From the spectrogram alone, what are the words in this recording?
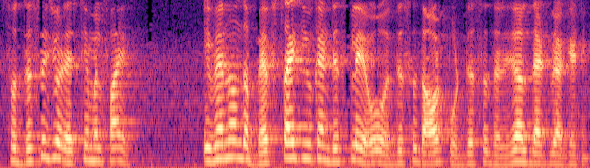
So this is your HTML file. Even on the website you can display oh this is the output this is the result that we are getting.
